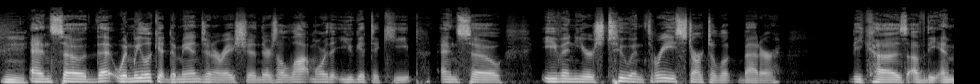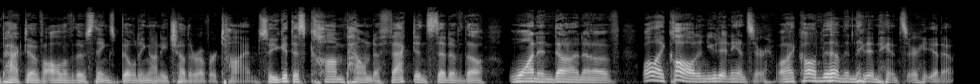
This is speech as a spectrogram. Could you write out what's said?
Hmm. And so that when we look at demand generation, there's a lot more that you get to keep. And so even years two and three start to look better because of the impact of all of those things building on each other over time. So you get this compound effect instead of the one and done of, well, I called and you didn't answer. Well, I called them and they didn't answer, you know.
